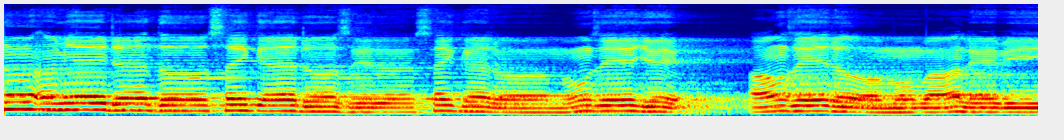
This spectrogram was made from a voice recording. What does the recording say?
ကိုအမြဲတည်းသောစိတ်ကတော်စေစိတ်ကတော်မုံစေ၍အောင်စေတော်မွန်ပါလေပြီ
